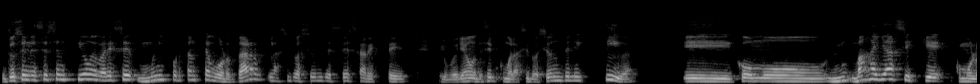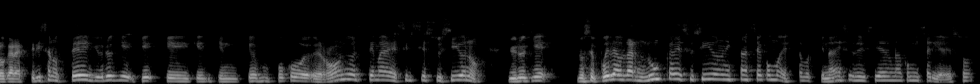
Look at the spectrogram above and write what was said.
Entonces, en ese sentido, me parece muy importante abordar la situación de César, este, lo podríamos decir como la situación delictiva, eh, como más allá, si es que, como lo caracterizan ustedes, yo creo que, que, que, es un poco erróneo el tema de decir si es suicidio o no. Yo creo que no se puede hablar nunca de suicidio en una instancia como esta, porque nadie se suicida en una comisaría. Eso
